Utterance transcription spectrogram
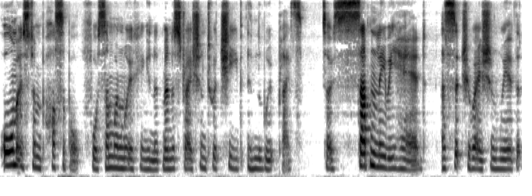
almost impossible for someone working in administration to achieve in the workplace. So suddenly we had a situation where the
